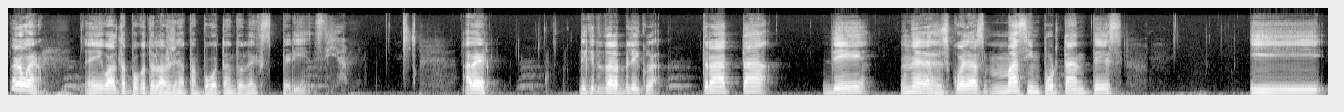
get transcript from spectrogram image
Pero bueno, eh, igual tampoco te la arruina tampoco tanto la experiencia. A ver, ¿de qué trata la película? Trata de una de las escuelas más importantes y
